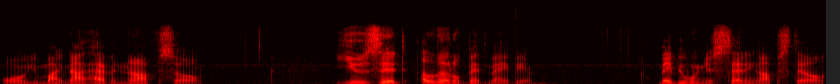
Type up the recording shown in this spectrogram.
or you might not have enough. So use it a little bit maybe. Maybe when you're setting up still.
